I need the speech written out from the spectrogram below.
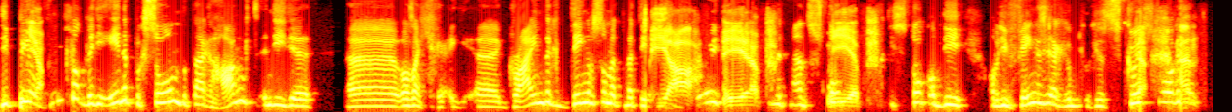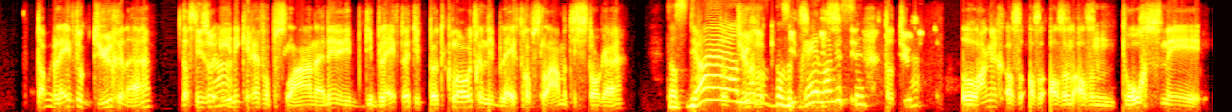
die POV-shot bij die ene persoon dat daar hangt in die. eh, was dat uh, grinder-ding of zo? Met, met die, ja, yep, met, met stok, yep. die stok op die, op die vingers die daar ge- gesquished worden. En dat blijft ook duren, hè. Dat is niet zo Ja. één keer even op slaan. Hè. Nee, nee, die, die blijft uit die put klauteren en die blijft erop slaan met die stok, hè. dat is, ja, ja, ja, dat duurt dat, ook dat is een iets- vrij lange scène. Dat duurt langer als, als, als, een, als een doorsnee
